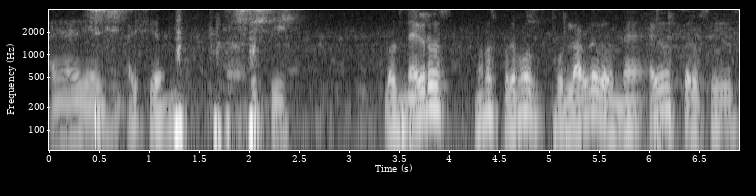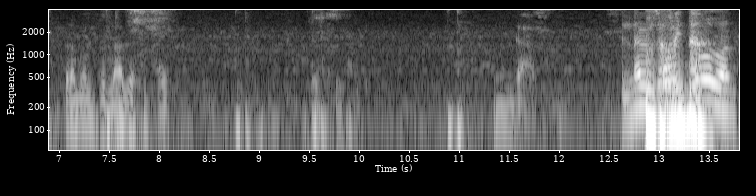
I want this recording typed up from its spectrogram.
Ay, ay, ay, ay, sí, ¿no? Sí, sí. Los negros, no nos podemos burlar de los negros, pero sí, sí podemos burlar de su país. Venga. El 9 Pues ahorita. don,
